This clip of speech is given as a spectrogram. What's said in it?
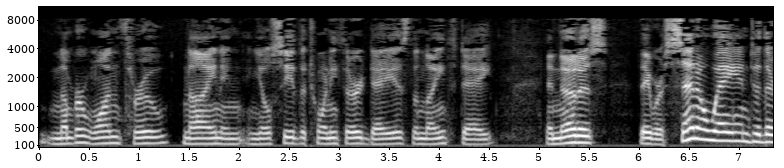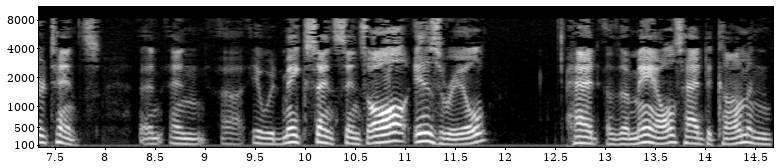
number 1 through 9 and, and, you'll see the 23rd day is the ninth day. And notice they were sent away into their tents. And, and uh, it would make sense since all Israel had, the males had to come and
